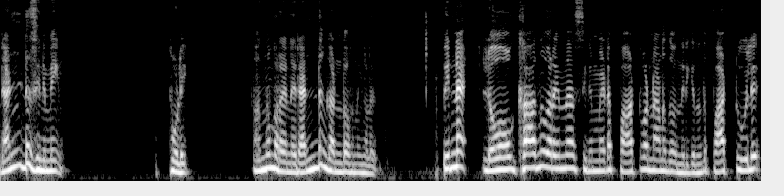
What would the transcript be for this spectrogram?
രണ്ട് സിനിമയും പൊളി. ഒന്നും പറയാനില്ല. രണ്ടും കണ്ടോ നിങ്ങൾ പിന്നെ ലോക എന്ന് പറയുന്ന സിനിമയുടെ പാർട്ട് വൺ ആണ് ഇത് വന്നിരിക്കുന്നത് പാർട്ട് ടൂവിൽ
